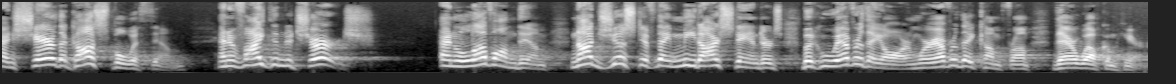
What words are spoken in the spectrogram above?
and share the gospel with them and invite them to church and love on them, not just if they meet our standards, but whoever they are and wherever they come from, they're welcome here.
